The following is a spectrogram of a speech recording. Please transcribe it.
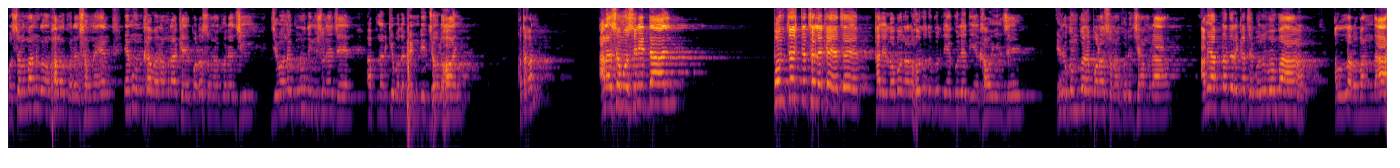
মুসলমান গো, ভালো করে শোনেন। এমন খাবার আমরা খেয়ে পড়াশোনা করেছি। জীবনে কোনোদিন শুনেছেন, আপনার কি বলে ভেন্ডির ঝোল হয়? কন। আড়াইশো মসুরির ডাল, পঞ্চাশটা ছেলে খেয়েছে, খালি লবণ আর হলুদ গুল দিয়ে গুলে দিয়ে খাওয়াইয়েছে। এরকম করে পড়াশোনা করেছি আমরা। আমি আপনাদের কাছে বলব বাপ আল্লাহর বান্দা,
